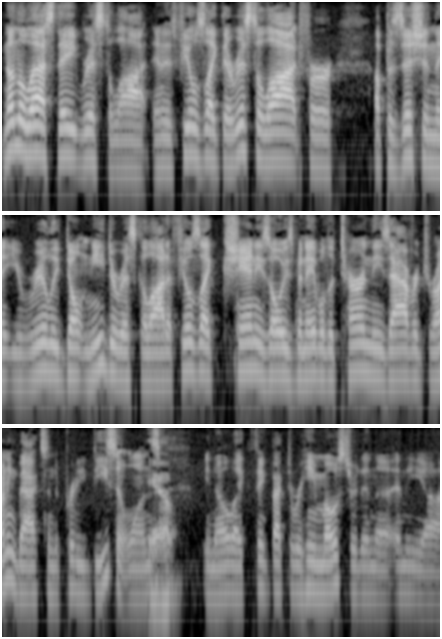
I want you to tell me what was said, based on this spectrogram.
nonetheless, they risked a lot, and it feels like they risked a lot for a position that you really don't need to risk a lot. It feels like Shanny's always been able to turn these average running backs into pretty decent ones. Yeah. You know, like think back to Raheem Mostert in the in the uh,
